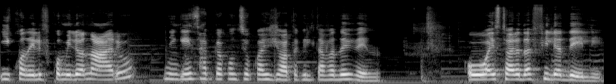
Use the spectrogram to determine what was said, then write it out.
e quando ele ficou milionário, ninguém sabe o que aconteceu com a Jota que ele tava devendo. Ou a história da filha dele,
